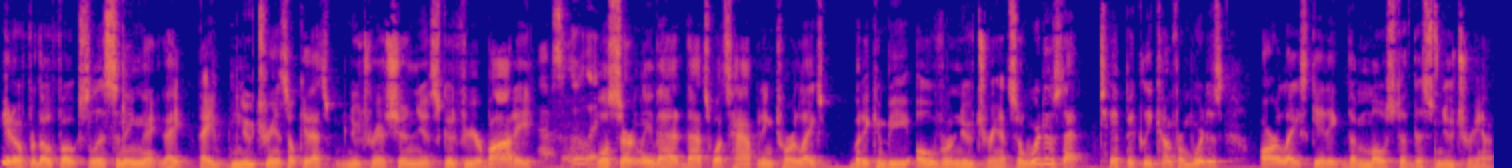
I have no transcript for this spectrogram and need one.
you know, for those folks listening, they, they, they nutrients, okay, that's nutrition, it's good for your body. Absolutely. Well, certainly that that's what's happening to our lakes, but it can be over nutrient. So, where does that typically come from? Where does our lakes get the most of this nutrient?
